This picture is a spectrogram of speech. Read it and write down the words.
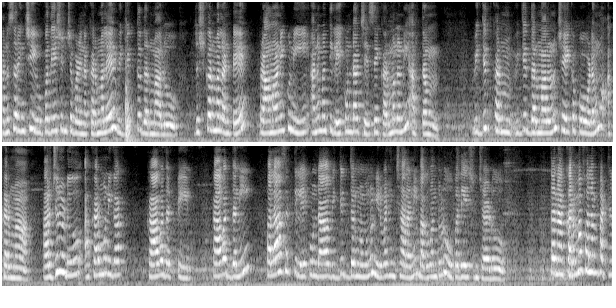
అనుసరించి ఉపదేశించబడిన కర్మలే విద్యుక్త ధర్మాలు. దుష్కర్మలంటే ప్రామాణికుని అనుమతి లేకుండా చేసే కర్మలని అర్థం. విద్యుత్ కర్మ విద్యుత్ ధర్మాలను చేయకపోవడము అకర్మ. అర్జునుడు అకర్మునిగా కావదట్టి కావద్దని ఫలాసక్తి లేకుండా విద్యుత్ ధర్మమును నిర్వహించాలని భగవంతుడు ఉపదేశించాడు. తన కర్మఫలం పట్ల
